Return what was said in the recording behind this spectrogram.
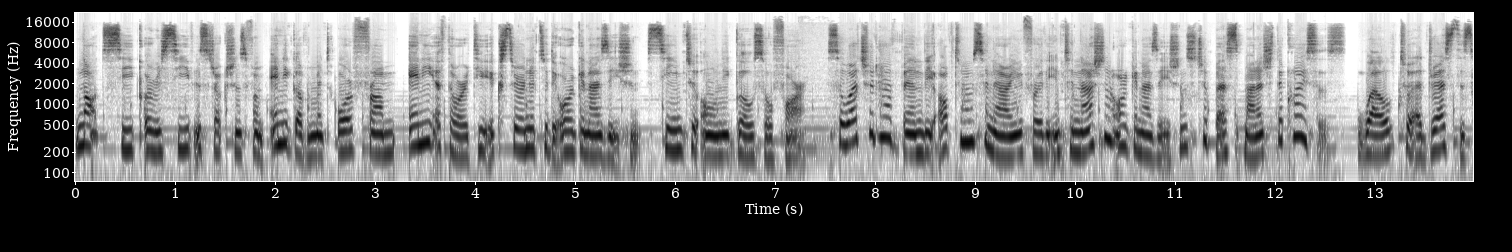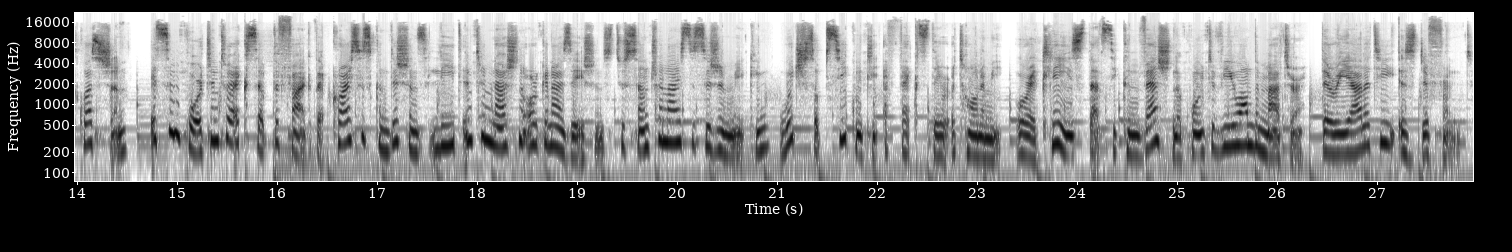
not seek or receive instructions from any government or from any authority external to the organization seem to only go so far. So, what should have been the optimum scenario for the international organizations to best manage the crisis? Well, to address this question, it's important to accept the fact that crisis conditions lead international organizations to centralize decision making, which subsequently affects their autonomy, or at least that's the conventional point of view on the matter. The reality is different.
